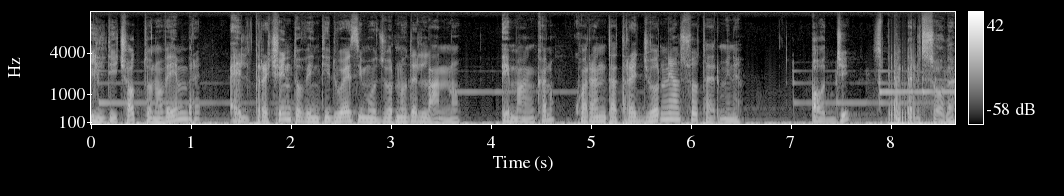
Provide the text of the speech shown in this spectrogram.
Il 18 novembre è il 322 giorno dell'anno e mancano 43 giorni al suo termine. Oggi splende il sole.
